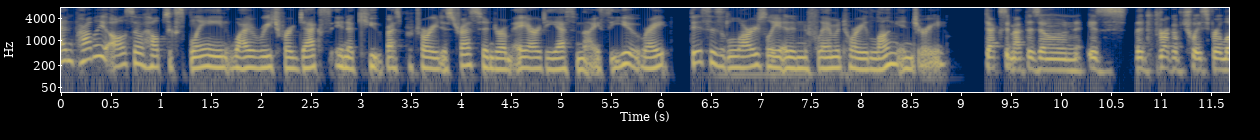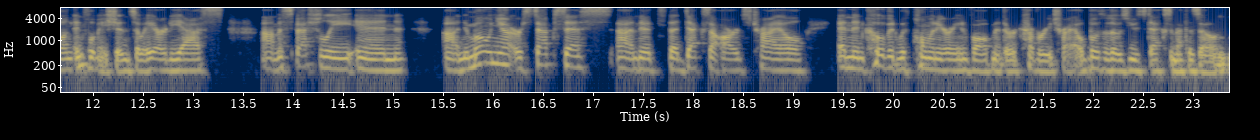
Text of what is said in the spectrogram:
and probably also helps explain why we reach for DEX in acute respiratory distress syndrome, ARDS, in the ICU, right? This is largely an inflammatory lung injury. Dexamethasone is the drug of choice for lung inflammation, so ARDS, um, especially in uh, pneumonia or sepsis. And it's the DEXA-ARDS trial, and then COVID with pulmonary involvement, the recovery trial. Both of those use dexamethasone.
